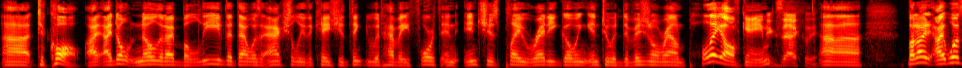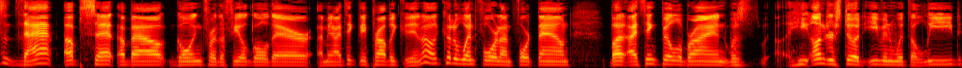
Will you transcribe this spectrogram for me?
uh, to call. I, I don't know that I believe that that was actually the case. You'd think you would have a fourth and inches play ready going into a divisional round playoff game. exactly. Uh, but I, I wasn't that upset about going for the field goal there. I mean, I think they probably you know could have went for it on fourth down, but I think Bill O'Brien was he understood even with the lead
